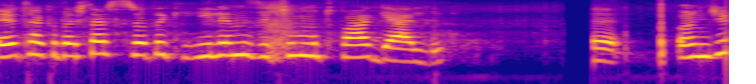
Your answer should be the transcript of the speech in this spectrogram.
Evet arkadaşlar sıradaki hilemiz için mutfağa geldik. Ee, önce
